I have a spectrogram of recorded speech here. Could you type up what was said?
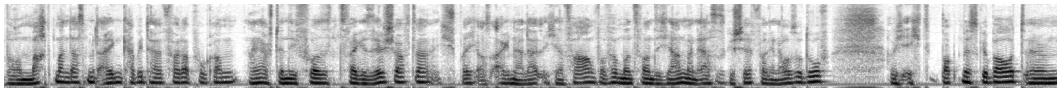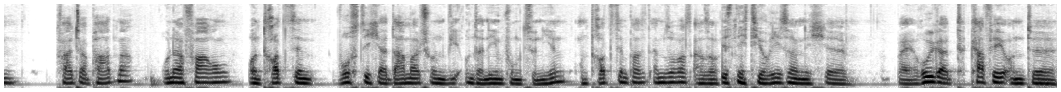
Warum macht man das mit Eigenkapitalförderprogrammen? Naja, stellen Sie sich vor, zwei Gesellschafter. Ich spreche aus eigener leidlicher Erfahrung. Vor 25 Jahren, mein erstes Geschäft war genauso doof. Habe ich echt Bockmist gebaut. Ähm, falscher Partner, Unerfahrung. Und trotzdem wusste ich ja damals schon, wie Unternehmen funktionieren. Und trotzdem passiert einem sowas. Also ist nicht Theorie, sondern nicht äh, bei ruhiger Kaffee- und äh,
